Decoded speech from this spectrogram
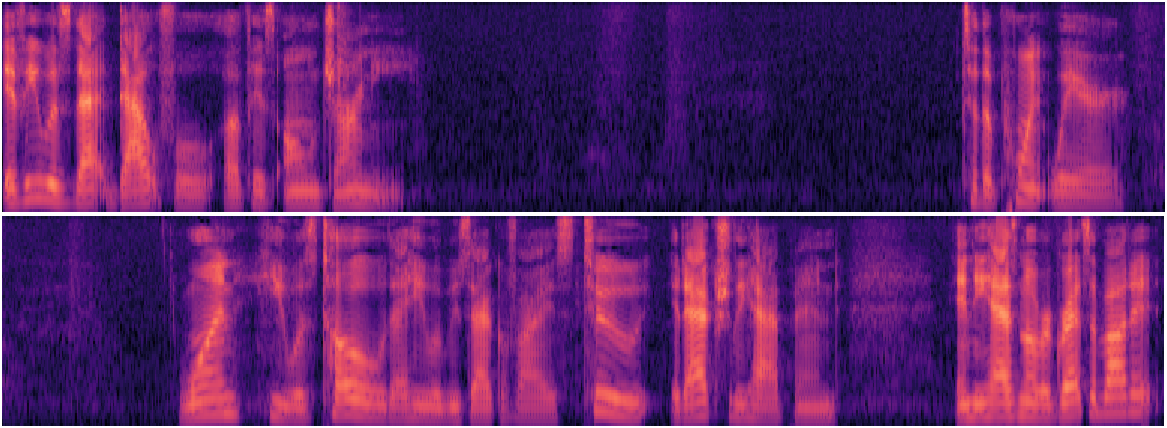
If he was that doubtful of his own journey to the point where one, he was told that he would be sacrificed. Two, it actually happened and he has no regrets about it.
